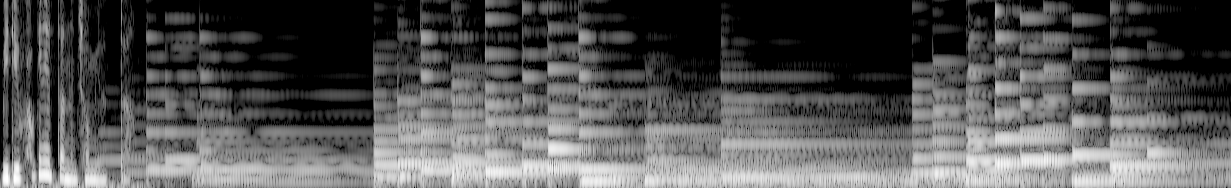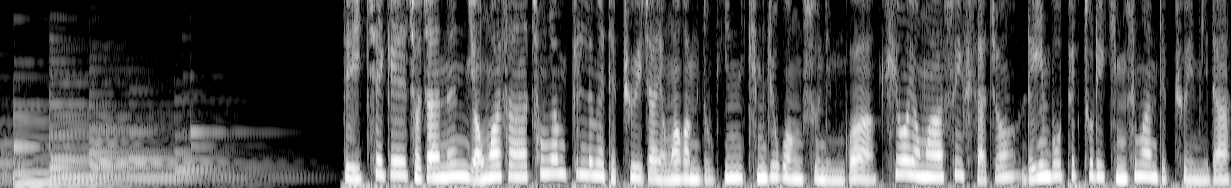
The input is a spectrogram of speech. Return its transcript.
미리 확인했다는 점이었다. 네, 이 책의 저자는 영화사 청년 필름의 대표이자 영화감독인 김조광수님과 퀴어 영화 수입사죠. Rainbow Factory 김승환 대표입니다.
